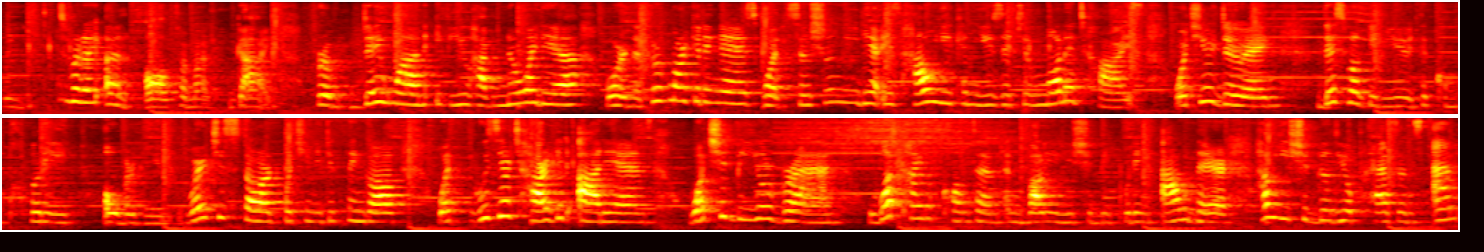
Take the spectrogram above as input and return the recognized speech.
read. It's really an ultimate guide. From day one, if you have no idea what network marketing is, what social media is, how you can use it to monetize what you're doing, this will give you the complete overview. Where to start what you need to think of what who's your target audience what should be your brand what kind of content and value you should be putting out there how you should build your presence and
